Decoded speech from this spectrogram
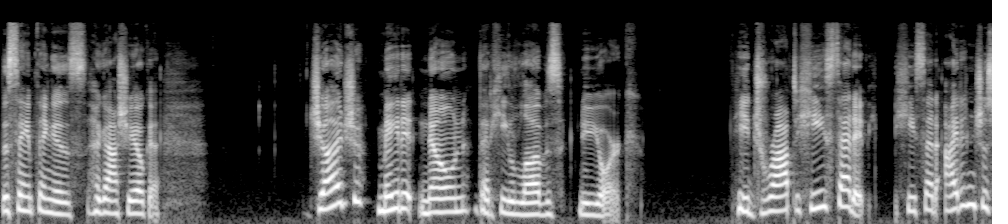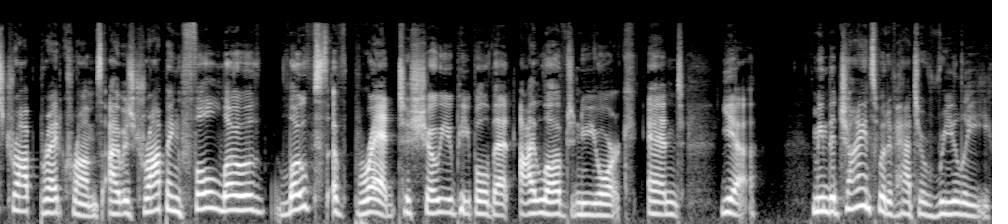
the same thing as Higashioka. Judge made it known that he loves New York. He dropped, he said it. He said, I didn't just drop breadcrumbs. I was dropping full lo- loaves of bread to show you people that I loved New York. And yeah, I mean, the Giants would have had to really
